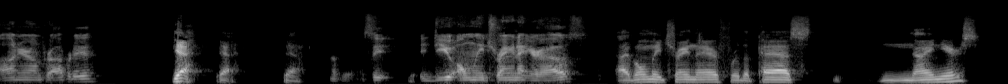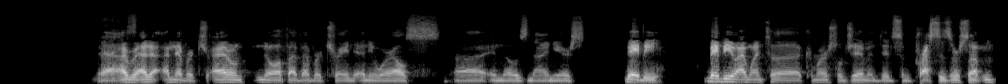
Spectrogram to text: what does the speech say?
on your own property? yeah, yeah. Okay. So do you only train at your house? I've only trained there for the past nine years. Yeah, I. I, I never. Tra- I don't know if I've ever trained anywhere else uh, in those nine years. Maybe, maybe I went to a commercial gym and did some presses or something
